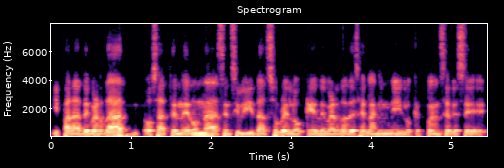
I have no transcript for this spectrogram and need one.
y para de verdad, o sea, tener una sensibilidad sobre lo que de verdad es el anime y lo que pueden ser ese,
